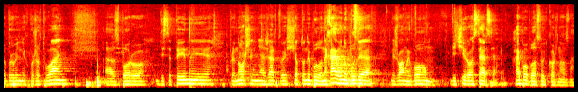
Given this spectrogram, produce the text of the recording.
добровільних пожертвувань, е, збору десятини, приношення, жертви, щоб то не було. Нехай воно буде між вами і Богом від щирого серця. Хай Бог благословить кожного з нас.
